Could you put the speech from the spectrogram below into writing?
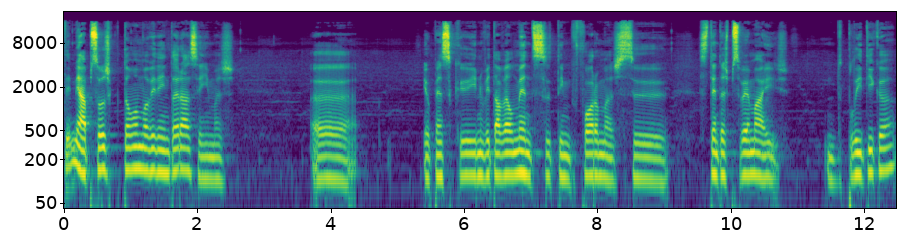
Tem, há pessoas que estão uma vida inteira assim, mas. Uh, eu penso que, inevitavelmente, se te informas, se, se tentas perceber mais de política,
